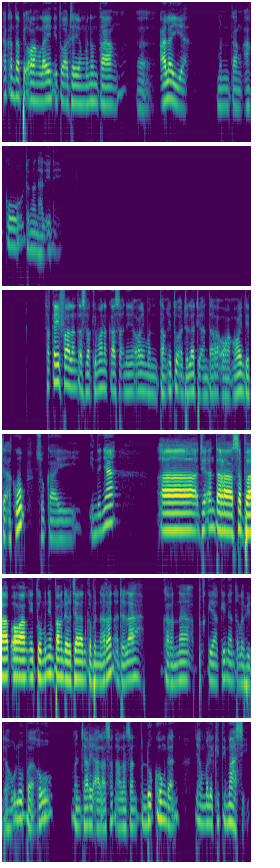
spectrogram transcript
Akan tapi orang lain itu ada yang menentang uh, alaiya, menentang aku dengan hal ini. Fakaifa lantas bagaimana seandainya orang yang menentang itu adalah di antara orang-orang yang tidak aku sukai. Intinya uh, di antara sebab orang itu menyimpang dari jalan kebenaran adalah karena berkeyakinan terlebih dahulu baru mencari alasan-alasan pendukung dan yang melegitimasi.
